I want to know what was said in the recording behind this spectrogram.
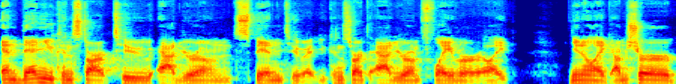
and then you can start to add your own spin to it. You can start to add your own flavor. Like, you know, like I'm sure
